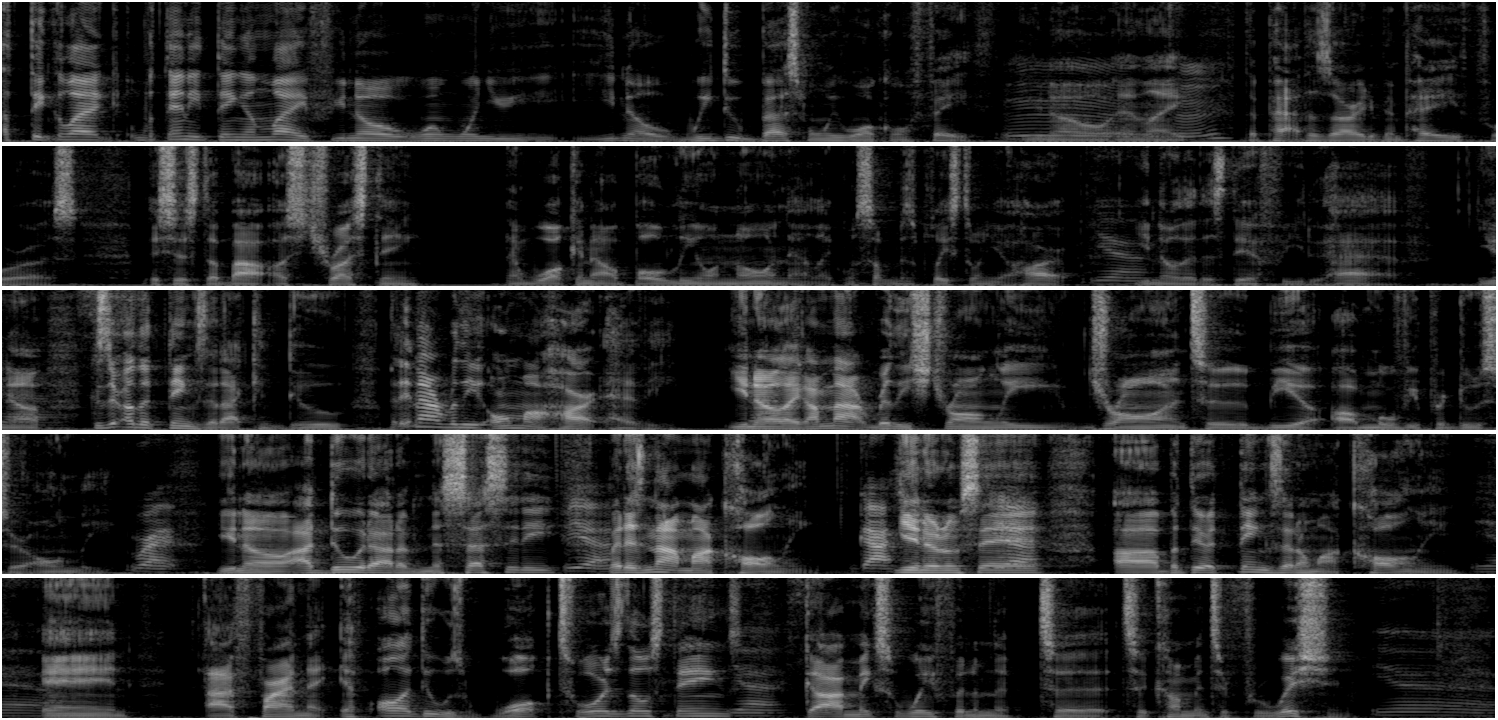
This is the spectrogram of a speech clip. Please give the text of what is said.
I think like with anything in life, you know, when when you you know, we do best when we walk on faith, you know, and like Mm-hmm. the path has already been paved for us. It's just about us trusting and walking out boldly on knowing that like when something is placed on your heart, Yeah. you know that it's there for you to have. You know, because there are other things that I can do, but they're not really on my heart heavy. You know, like I'm not really strongly drawn to be a, a movie producer only. Right. You know, I do it out of necessity, Yeah. but it's not my calling. Gotcha. You know what I'm saying? Uh, but there are things that are my calling. Yeah. And I find that if all I do is walk towards those things, Yes. God makes a way for them to, to, to come into fruition. Yeah.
